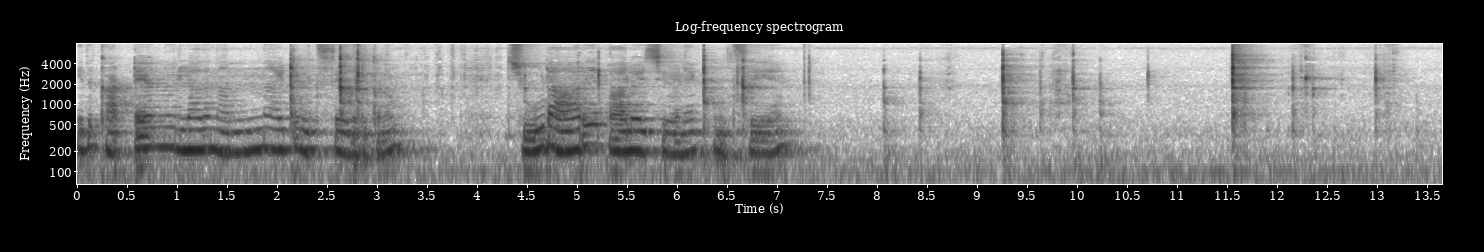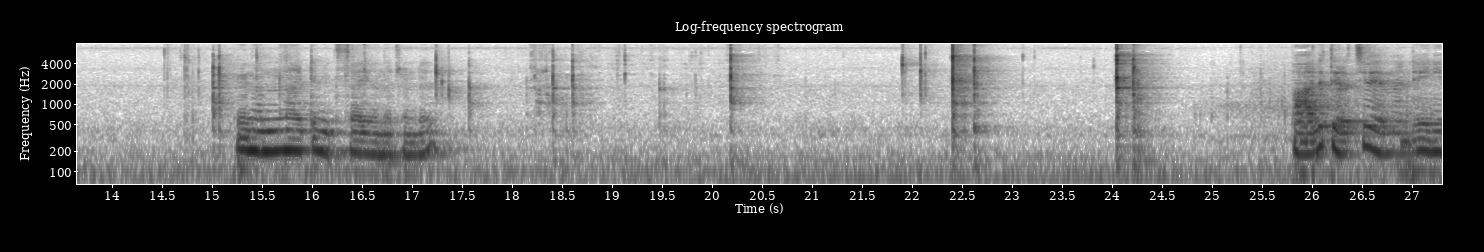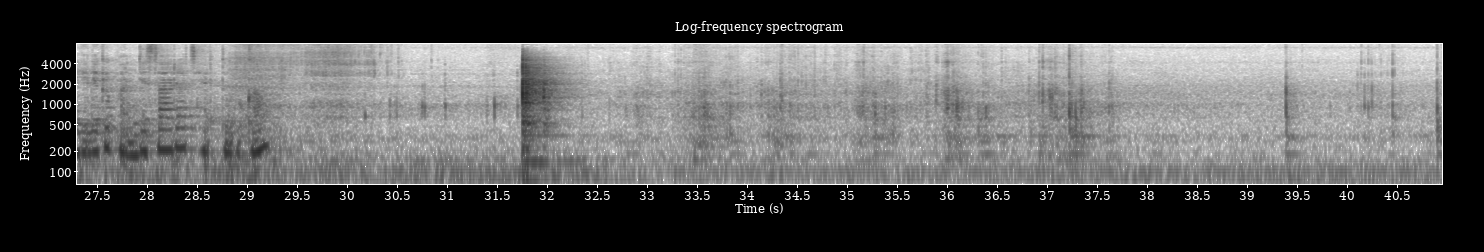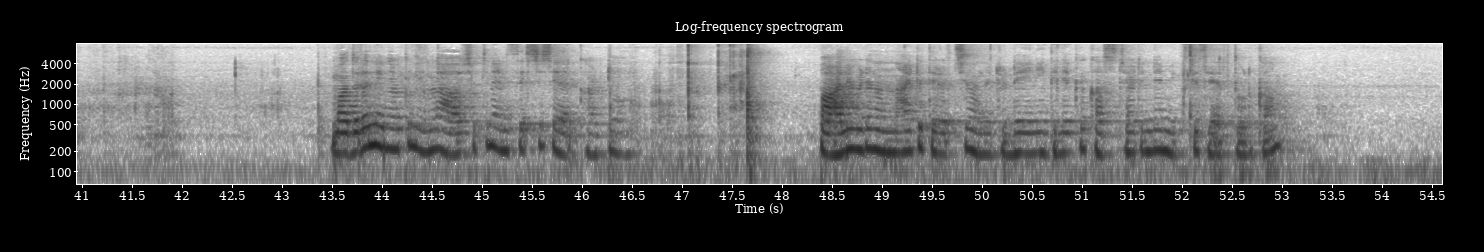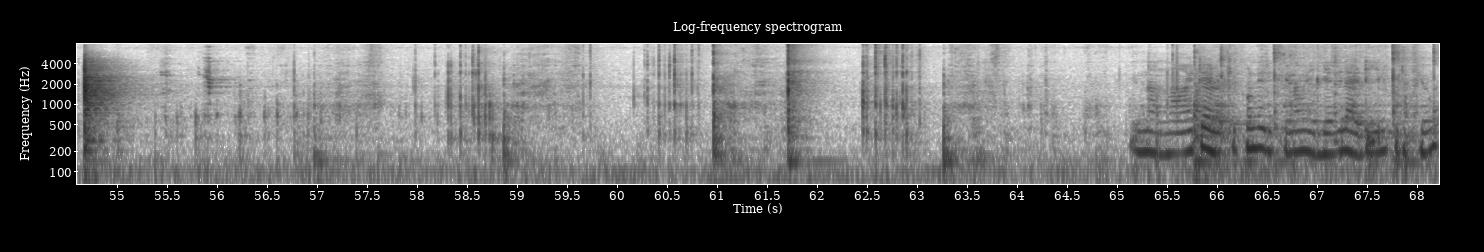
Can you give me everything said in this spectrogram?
ഇത് കട്ടയൊന്നും ഇല്ലാതെ നന്നായിട്ട് മിക്സ് ചെയ്തെടുക്കണം. ചൂടാറിയ പാൽ വെച്ച് വേണേ മിക്സ് ചെയ്യാൻ നന്നായിട്ട് നന്നായിട്ട് മിക്സായി വന്നിട്ടുണ്ട്. പാൽ തിളച്ച് വരുന്നുണ്ട്. ഇനി ഇതിലേക്ക് പഞ്ചസാര ചേർത്ത് കൊടുക്കാം. മധുരം നിങ്ങൾക്ക് നിങ്ങളുടെ ആവശ്യത്തിനനുസരിച്ച് ചേർക്കാം കേട്ടോ പാലിവിടെ നന്നായിട്ട് തിളച്ച് വന്നിട്ടുണ്ട്. ഇനി ഇതിലേക്ക് കസ്റ്റാർഡിന്റെ മിക്സ് ചേർത്ത് കൊടുക്കാം. നന്നായിട്ട് ഇളക്കിക്കൊണ്ടിരിക്കണം. ഇല്ലെങ്കിൽ അടിയിൽ പിടിക്കും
